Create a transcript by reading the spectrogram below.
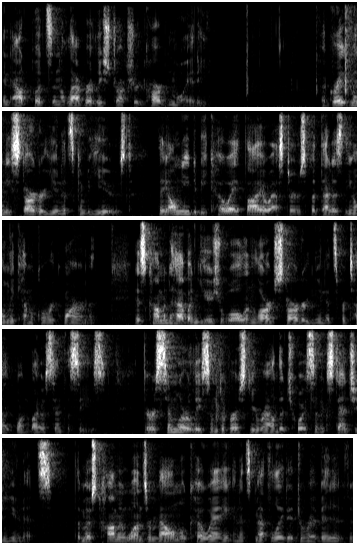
and outputs an elaborately structured carbon moiety. A great many starter units can be used. They all need to be CoA thioesters, but that is the only chemical requirement. It is common to have unusual and large starter units for type 1 biosyntheses. There is similarly some diversity around the choice of extension units. The most common ones are malonyl-CoA and its methylated derivative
